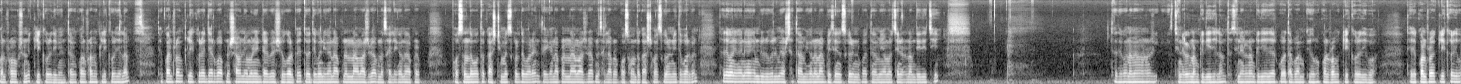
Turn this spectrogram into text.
কনফার্ম অপশনে ক্লিক করে দেবেন। তো আমি কনফার্মে ক্লিক করে দিলাম। তো কনফার্ম ক্লিক করে দেওয়ার পর আপনার সামনে এমন ইন্টারভিউ শো করবে। তো দেখুন এখানে আপনার নাম আসবে, আপনার চাইলে এখানে আপনার পছন্দ মতো কাস্টমাইজ করতে পারেন। তো এখানে আপনার নাম আসবে, আপনি চাইলে আপনার পছন্দ মতো কাস্টমাইজ করে নিতে পারবেন। তো দেখুন এখানে এমডি রুবেল মি আসছে, তো আমি কোনো নামটি চেঞ্জ করে নেব। তো আমি আমার চ্যানেলের নাম দিয়ে দিচ্ছি। তো দেখুন আমি আমার চ্যানেলের নামটি দিয়ে দিলাম। তো চ্যানেলের নামটি দিয়ে দেওয়ার পর তারপর আমি কী করব? কনফার্মে ক্লিক করে দিব। তো কনফার্মে ক্লিক করে দিব,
